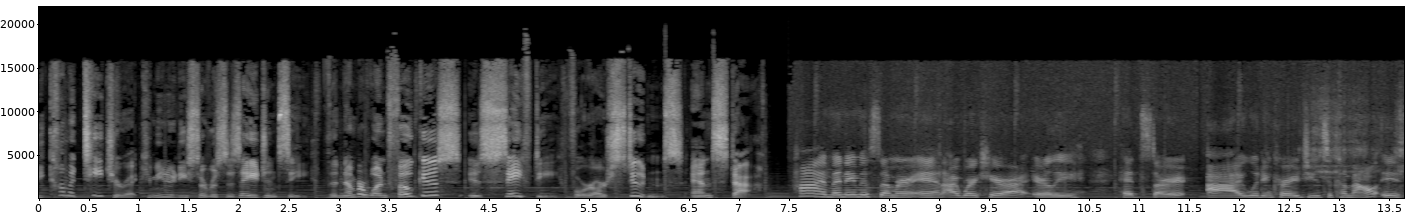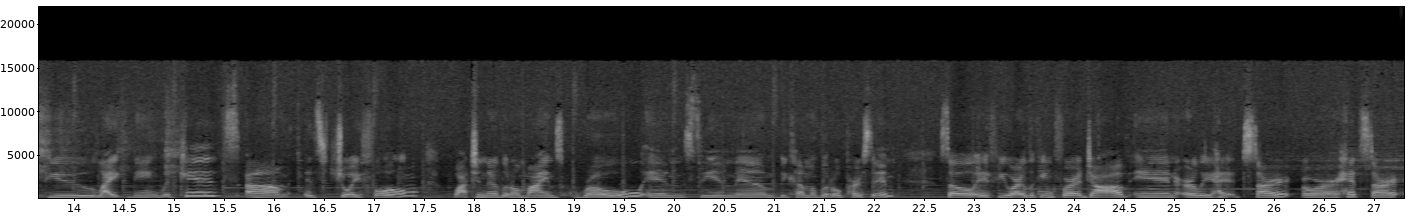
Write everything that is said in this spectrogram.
become a teacher at Community Services Agency. The number one focus is safety for our students and staff. Hi, my name is Summer and I work here at Early Head Start. I would encourage you to come out if you like being with kids. Um, it's joyful watching their little minds grow and seeing them become a little person. So if you are looking for a job in Early Head Start or Head Start,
